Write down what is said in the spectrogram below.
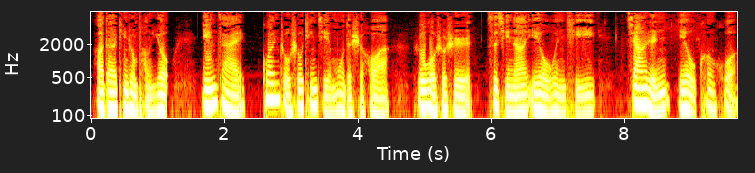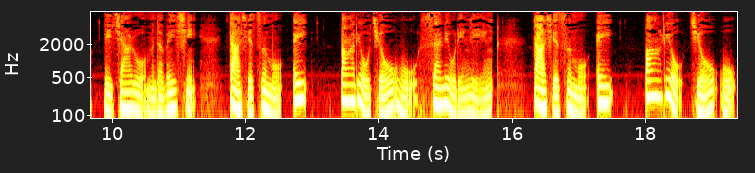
好的，听众朋友，您在关注收听节目的时候啊，如果说是自己呢也有问题，家人也有困惑，可以加入我们的微信，大写字母 A 八六九五三六零零，大写字母 A 八六九五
